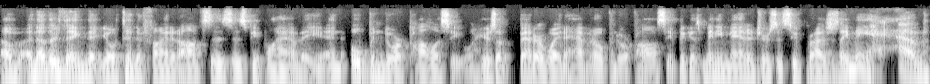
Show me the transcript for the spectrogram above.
Um, another thing that you'll tend to find at offices is people have a an open door policy. Well, here's a better way to have an open door policy because many managers and supervisors they may have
